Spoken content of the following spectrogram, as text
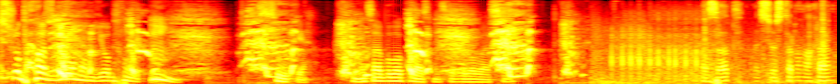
Щоб вас громом йобнули. Суки. Ну це було класно, це було весело. Назад. На цю сторону граємо.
